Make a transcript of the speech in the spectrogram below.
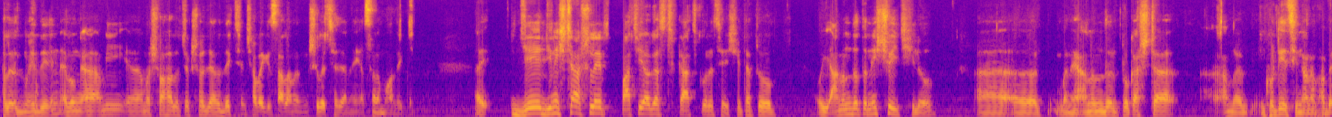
খালেদ এবং আমি আমার সহ আলোচক সহ যারা দেখছেন, সবাইকে সালাম এবং শুভেচ্ছা জানাই। আসসালামু আলাইকুম। যে জিনিসটা আসলে পাঁচই আগস্ট কাজ করেছে, সেটা তো ওই আনন্দ তো নিশ্চয়ই ছিল মানে আনন্দের প্রকাশটা আমরা ঘটিয়েছি নানাভাবে।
